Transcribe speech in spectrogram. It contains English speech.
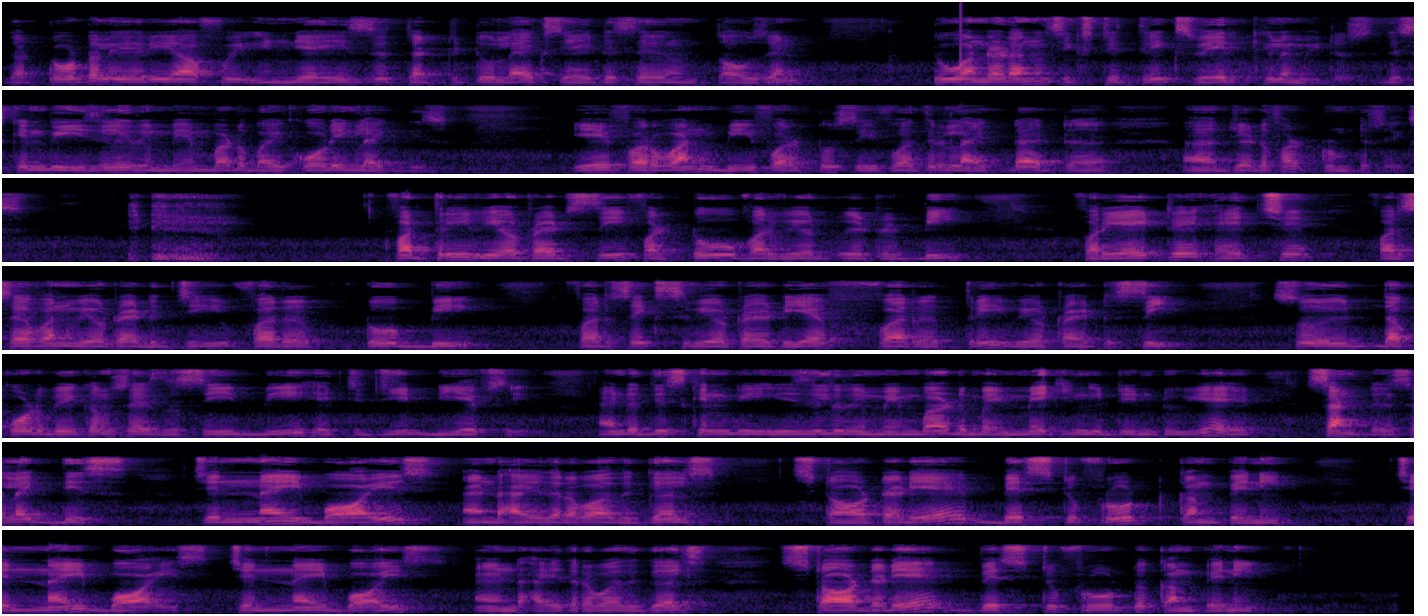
The total area of India is 32 lakhs 87,263 square kilometers. This can be easily remembered by coding like this. A for 1, B for 2, C for 3, like that, uh, uh, Z for 26. for 3, we have tried C. For 2, for we have tried B. For 8, H. For 7, we have tried G. For 2, B. For 6, we have tried F. For 3, we have tried C. So the code becomes as C, B, H, G, B, F, C. And this can be easily remembered by making it into a sentence like this. Chennai boys and Hyderabad girls started a best fruit company. Chennai boys, Chennai boys and Hyderabad girls started a best fruit company.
